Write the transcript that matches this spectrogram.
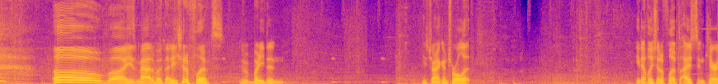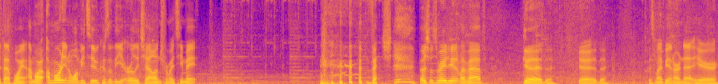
oh, my. He's mad about that. He should have flipped, but he didn't. He's trying to control it. He definitely should have flipped. I just didn't care at that point. I'm, I'm already in a 1v2 because of the early challenge for my teammate. Vesh, Vesh was to get my map. Good. Good. This might be in our net here.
